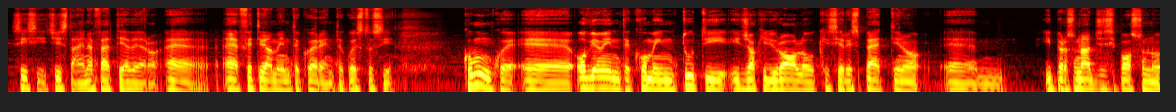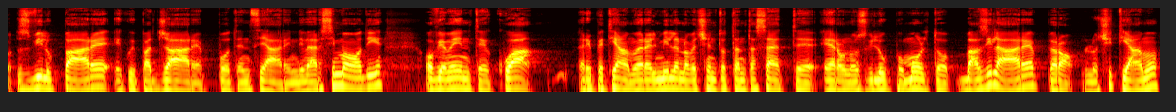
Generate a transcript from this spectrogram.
Sì, sì, ci sta, in effetti è vero, è, è effettivamente coerente, questo sì. Comunque, eh, ovviamente come in tutti i giochi di ruolo che si rispettino, eh, i personaggi si possono sviluppare, equipaggiare, potenziare in diversi modi. Ovviamente qua, ripetiamo, era il 1987, era uno sviluppo molto basilare, però lo citiamo,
